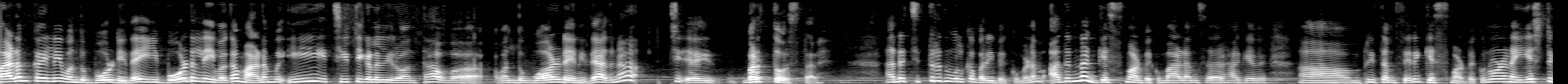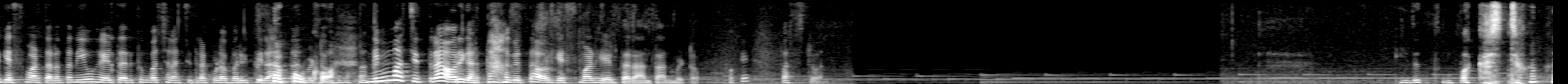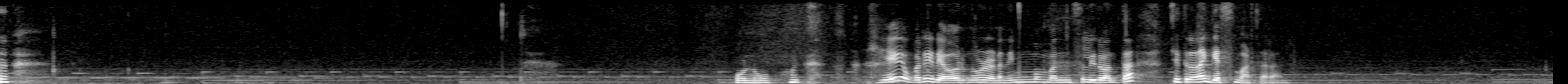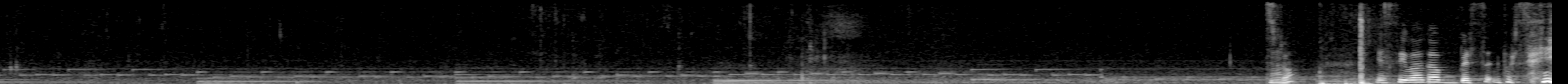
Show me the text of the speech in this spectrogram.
Madam ಕೈಲಿ ಒಂದು board ಇದೆ. ಈ ಬೋರ್ಡಲ್ಲಿ ಇವಾಗ ಮೇಡಮ್ ಈ ಚೀಟಿಗಳಲ್ಲಿ ಇರುವಂತಹ ಒಂದು ವರ್ಡ್ ಏನಿದೆ ಅದನ್ನ ಚಿ ಬರ್ದು ತೋರಿಸ್ತಾರೆ. ಅಂದರೆ ಚಿತ್ರದ ಮೂಲಕ ಬರೀಬೇಕು ಮೇಡಮ್ ಅದನ್ನ ಗೆಸ್ ಮಾಡಬೇಕು. ಮೇಡಮ್ ಸರ್ ಹಾಗೆ ಪ್ರೀತಮ್ ಸೇರಿ ಗೆಸ್ ಮಾಡಬೇಕು. ನೋಡೋಣ ಎಷ್ಟು ಗೆಸ್ ಮಾಡ್ತಾರಂತ ನೀವು ಹೇಳ್ತಾ ಇರಿ. ತುಂಬ ಚೆನ್ನಾಗಿ ಚಿತ್ರ ಕೂಡ ಬರೀತೀರಾ ಅಂತ ಅಂದ್ಬಿಟ್ಟು. ನಿಮ್ಮ ಚಿತ್ರ ಅವ್ರಿಗೆ ಅರ್ಥ ಆಗುತ್ತಾ? ಅವ್ರು ಗೆಸ್ ಮಾಡಿ ಹೇಳ್ತಾರಾ ಅಂತ ಅಂದ್ಬಿಟ್ಟು. ಓಕೆ ಫಸ್ಟ್ ಒನ್ ಇದು ತುಂಬ ಕಷ್ಟ. ಓನು ಹೇಗೆ ಬರೀರಿ ಅವ್ರು ನೋಡೋಣ ನಿಮ್ಮ ಮನಸ್ಸಲ್ಲಿರುವಂಥ ಚಿತ್ರನ ಗೆಸ್ ಮಾಡ್ತಾರ ಅಂತ ಎಸ್ ಇವಾಗ ಬಿಡ್ಸಿ ಬಿಡ್ಸಿ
